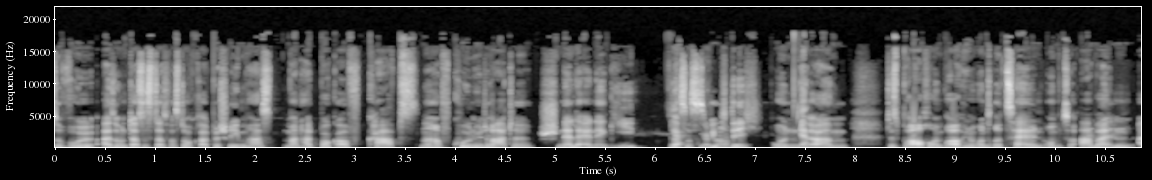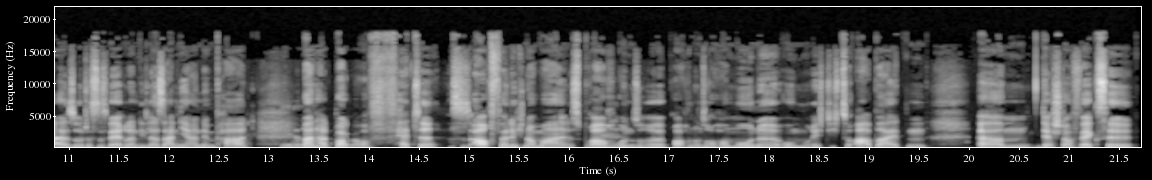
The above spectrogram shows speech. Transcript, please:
sowohl also, und das ist das, was du auch grad beschrieben hast, man hat Bock auf Carbs, ne, auf Mhm. Kohlenhydrate, schnelle Energie. Ja, Das ist genau. wichtig und, Ja. ähm, das brauch brauchen unsere Zellen, um zu Mhm. arbeiten. Also, das ist wäre dann die Lasagne an dem Part. Man Ja. hat Bock auf Fette, das ist auch völlig normal. Das braucht Mhm. unsere brauchen unsere Hormone, um richtig zu arbeiten. Ähm, der Stoffwechsel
